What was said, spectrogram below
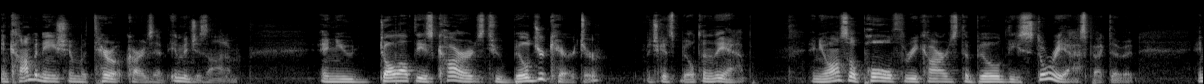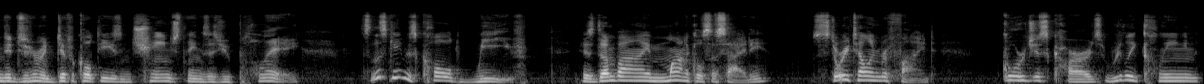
in combination with tarot cards that have images on them. And you dole out these cards to build your character, which gets built into the app. And you also pull three cards to build the story aspect of it and to determine difficulties and change things as you play. So this game is called Weave. It is done by Monocle Society. Storytelling refined. Gorgeous cards, really clean,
